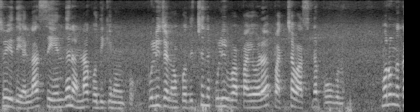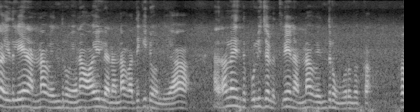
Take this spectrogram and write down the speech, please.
ஸோ இது எல்லாம் சேர்ந்து நல்லா கொதிக்கணும் இப்போது புளிஜலம் கொதித்து இந்த புளி பாயோட பச்சை வாசனை போகணும். முருங்கைக்காய் இதுலேயே நல்லா வெந்துடும் ஏன்னா ஆயிலில் நல்லா வதக்கிட்டோம் இல்லையா? அதனால் இந்த புளி ஜலத்துலேயே நல்லா வெந்துடும் முருங்கைக்காய். இப்போ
